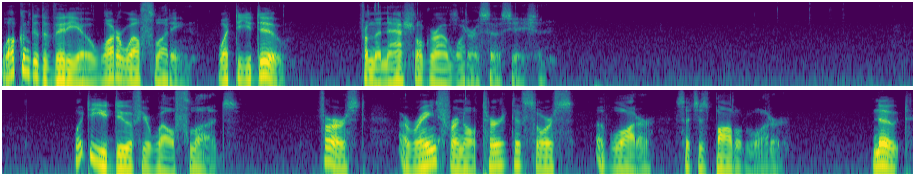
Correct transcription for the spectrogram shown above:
Welcome to the video Water Well Flooding. What do you do? From the National Groundwater Association. What do you do if your well floods? First, arrange for an alternative source of water, such as bottled water. Note,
